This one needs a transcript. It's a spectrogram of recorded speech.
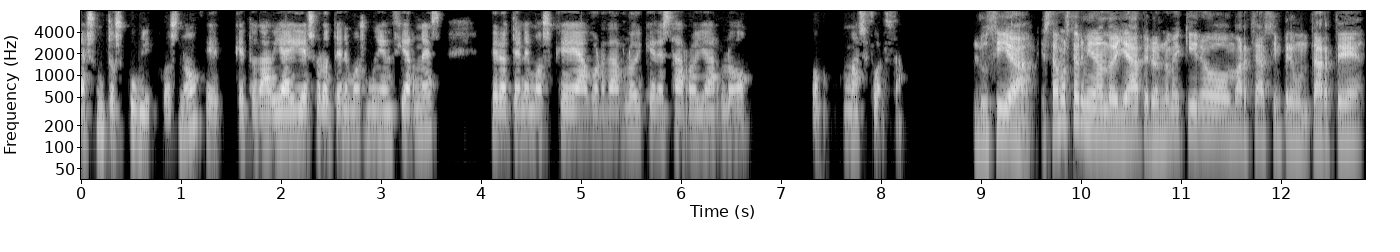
asuntos públicos, ¿no? Que, todavía ahí eso lo tenemos muy en ciernes, pero tenemos que abordarlo y que desarrollarlo con más fuerza. Lucía, estamos terminando ya, pero no me quiero marchar sin preguntarte,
